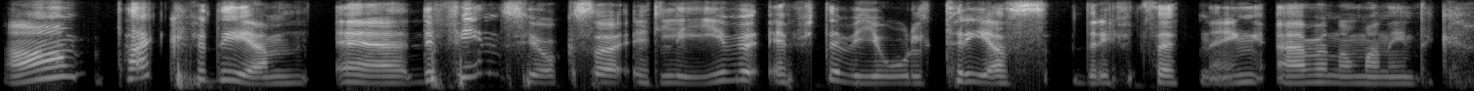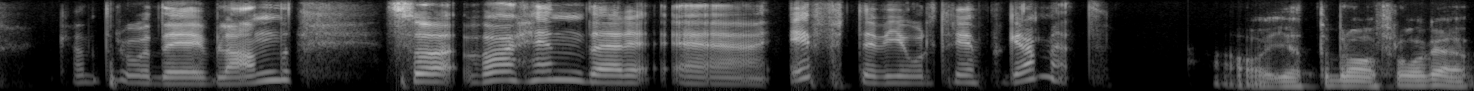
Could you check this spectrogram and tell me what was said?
Ja, tack för det. Eh, det finns ju också ett liv efter Viol 3s driftsättning, även om man inte kan tro det ibland. Så vad händer eh, efter Viol 3-programmet? Ja, jättebra fråga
